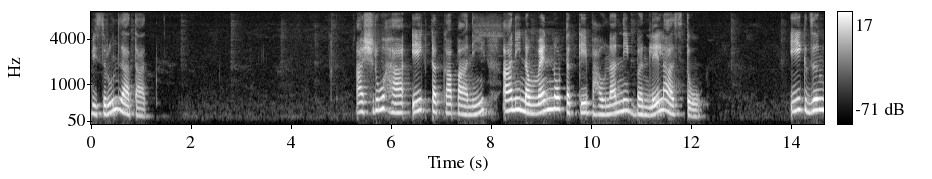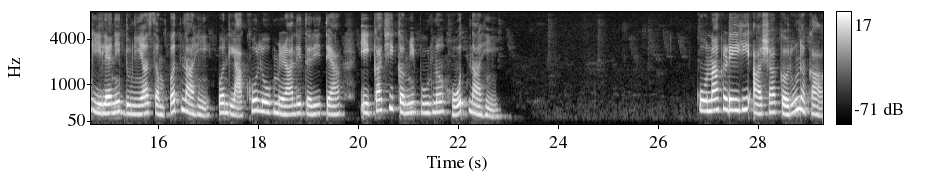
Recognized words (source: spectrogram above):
विसरून जातात. अश्रू हा एक टक्का पाणी आणि नव्व्याण्णव टक्के भावनांनी बनलेला असतो. एक जण गेल्याने दुनिया संपत नाही, पण लाखो लोक मिळाले तरी त्या एकाची कमी पूर्ण होत नाही. कोणाकडेही आशा करू नका,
